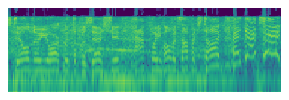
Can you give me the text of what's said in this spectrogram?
Still New York with the possession. Halfway home at stoppage time. And that's it!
